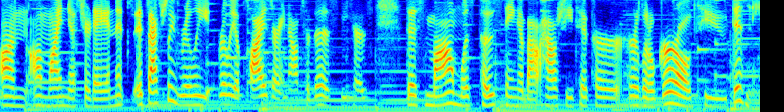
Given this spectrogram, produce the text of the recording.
on online yesterday, and it's it's actually really really applies right now to this because this mom was posting about how she took her her little girl to Disney,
